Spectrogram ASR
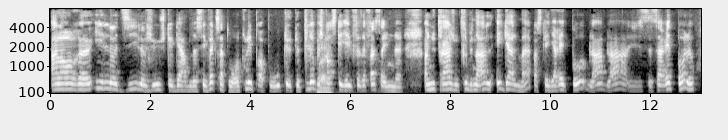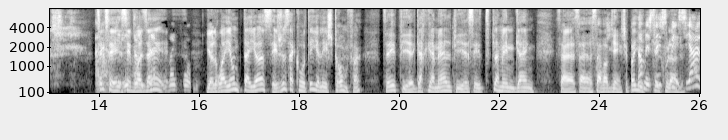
Alors, euh, il a dit, le juge, que garde, là, c'est vexatoire, tous les propos. Que, puis là, ben, je pense qu'il faisait face à une, un outrage au tribunal également, parce qu'il arrête pas, bla, bla, ça s'arrête pas, là. Tu sais que il ses voisins- dedans pour 23 mois. Il y a le royaume de Taïos et juste à côté, il y a les Schtroumpfs, hein? Tu sais, puis euh, Gargamel, puis euh, c'est toute la même gang. Ça, ça, ça va bien. Je sais pas, il Non, est mais de quelle c'est spécial.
